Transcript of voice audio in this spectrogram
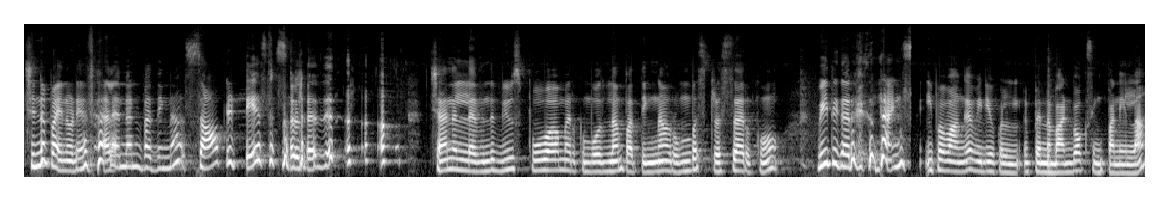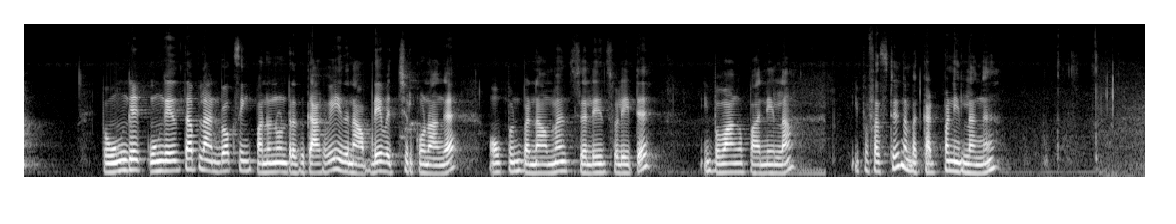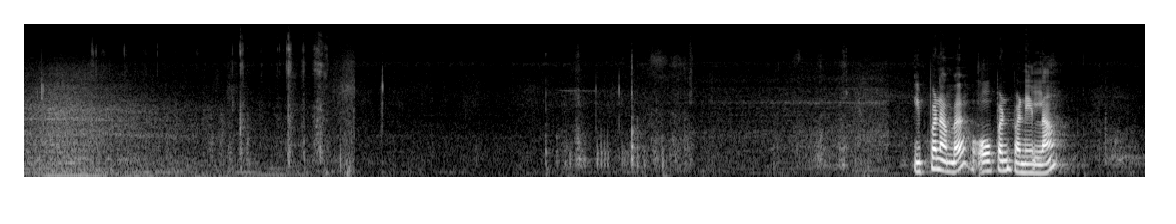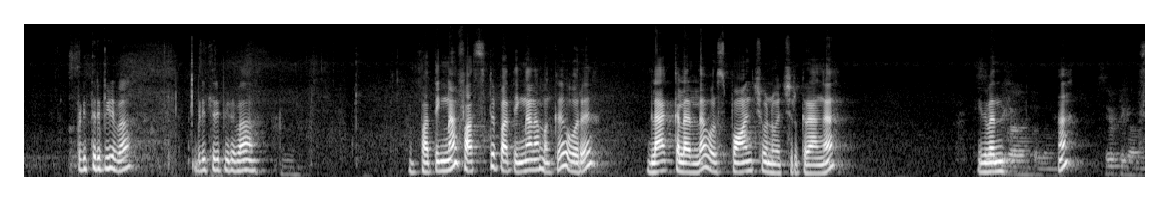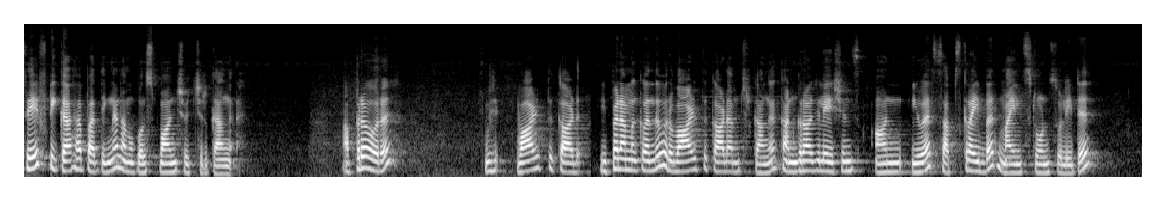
சின்ன பையனுடைய வேலை என்னன்னு பார்த்தீங்கன்னா சாப்பிட்டு டேஸ்ட்டு சொல்கிறது சேனலில் வந்து வியூஸ் போகாமல் இருக்கும்போதெல்லாம் பார்த்தீங்கன்னா ரொம்ப ஸ்ட்ரெஸ்ஸாக இருக்கும். வீட்டுக்காருக்கு தேங்க்ஸ் இப்போ வாங்க வீடியோக்குள் இப்போ நம்ம அன்பாக்சிங் பண்ணிடலாம். இப்போ உங்கள் உங்கள் எதிர்த்தாப்பில் அன்பாக்சிங் பண்ணணுன்றதுக்காகவே இதை நான் அப்படியே வச்சுருக்கோம் நாங்கள் ஓப்பன் பண்ணாமல் சொல்லி சொல்லிவிட்டு இப்போ வாங்க பண்ணிடலாம். இப்போ ஃபஸ்ட்டு நம்ம கட் பண்ணிடலாங்க. இப்போ நம்ம ஓப்பன் பண்ணிடலாம். இப்படி திருப்பிடுவா? இப்படி திருப்பிடுவா? பார்த்தீங்கன்னா ஃபஸ்ட்டு பார்த்தீங்கன்னா நமக்கு ஒரு Black கலரில் ஒரு ஸ்பாஞ்ச் ஒன்று வச்சுருக்குறாங்க. இது வந்து ஆ? சேஃப்டிக்காக பார்த்தீங்கன்னா நமக்கு ஒரு ஸ்பாஞ்ச் வச்சுருக்காங்க. அப்புறம் ஒரு வாழ்த்து கார்டு. இப்போ நமக்கு வந்து ஒரு வாழ்த்து கார்டு அமைச்சிருக்காங்க congratulations on your subscriber milestone சொல்லிட்டு.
